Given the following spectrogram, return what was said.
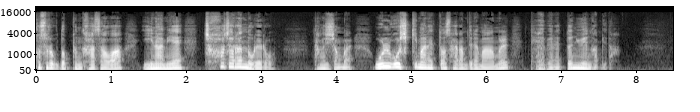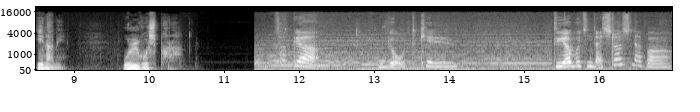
호소력 높은 가사와 이남이의 처절한 노래로 당시 정말 울고 싶기만 했던 사람들의 마음을 대변했던 유행가입니다. 이남이 울고 싶어라. 상규야, 우리 어떡해. 네 아버진 나 싫어하시나 봐.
